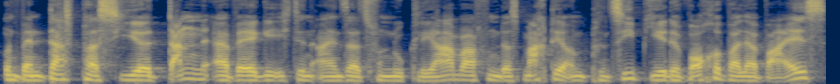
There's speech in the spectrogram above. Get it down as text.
Und wenn das passiert, dann erwäge ich den Einsatz von Nuklearwaffen. Das macht er im Prinzip jede Woche, weil er weiß,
